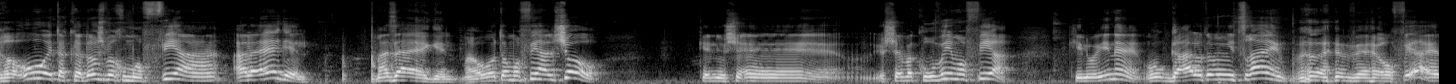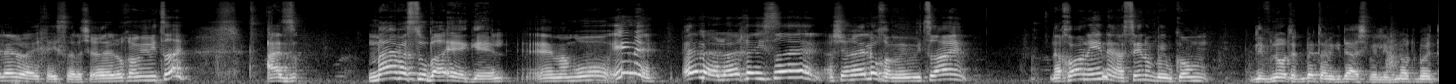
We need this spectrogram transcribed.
ראו את הקדוש ברוך הוא מופיע על העגל. מה זה העגל? ראו אותו מופיע על שור. כן, יושב, יושב הכרובים מופיע. כאילו הנה, הוא גאל אותו ממצרים, והופיע אל אלוהיך ישראל אשר העלילוך ממצרים. אז מה הם עשו בעגל? הם אמרו, הנה, אלה אלוהיך ישראל אשר העלילוך ממצרים. נכון, הנה, עשינו במקום לבנות את בית המקדש ולבנות בו את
